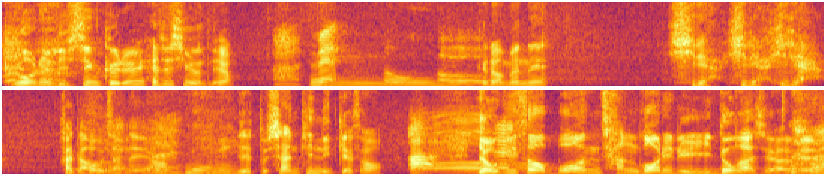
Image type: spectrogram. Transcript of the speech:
그거를 립싱크를 해주시면 돼요. 네. 어. 그러면은 히랴 히랴 히랴가 나오잖아요. 네. 이제 또 샨티님께서 아, 여기서 먼 장거리를 이동하셔야 돼요.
